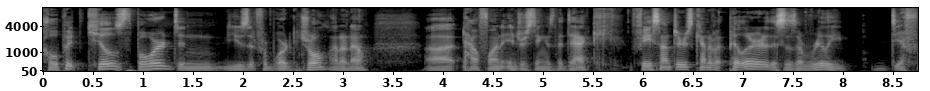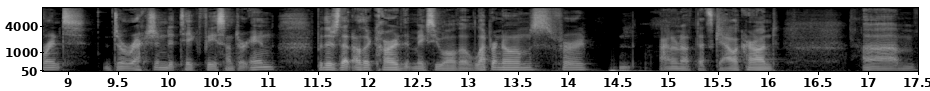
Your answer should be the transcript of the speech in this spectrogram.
hope it kills the board and use it for board control. I don't know. Uh, how fun, interesting is the deck? Face Hunter is kind of a pillar. This is a really different direction to take Face Hunter in. But there's that other card that makes you all the leper gnomes for, I don't know if that's Galakrond. Um,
